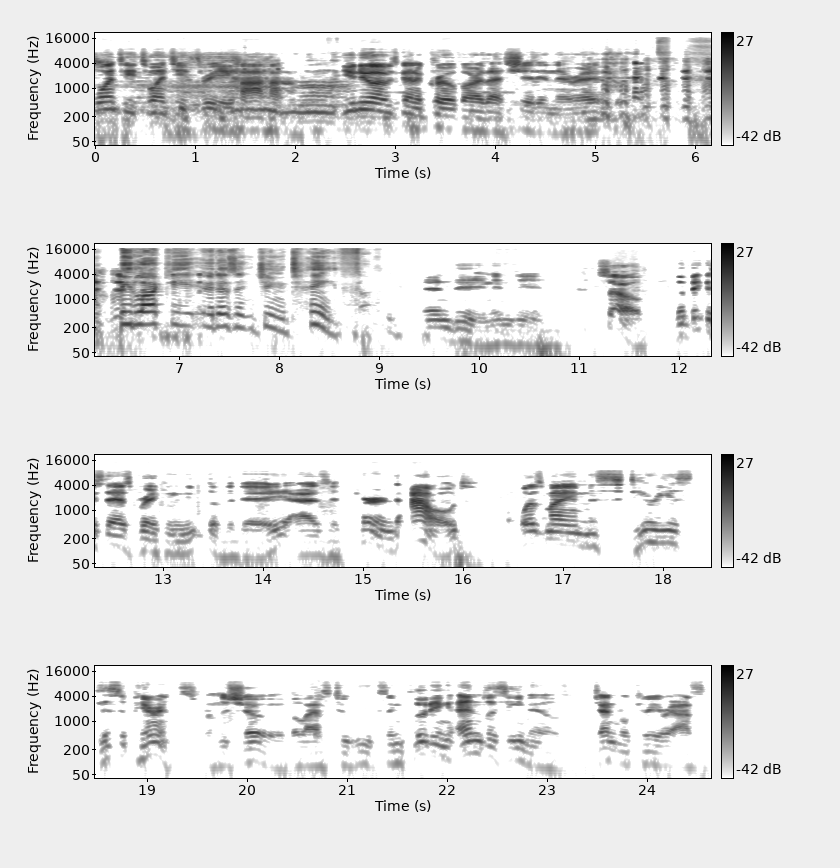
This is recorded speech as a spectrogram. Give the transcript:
2023, haha. You knew I was gonna crowbar that shit in there, right? be lucky it isn't Juneteenth. Indeed, indeed. So, the biggest ass breaking news of the day, as it turned out, was my mysterious disappearance from the show the last two weeks, including endless emails and general curiosity.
